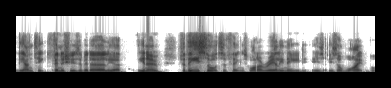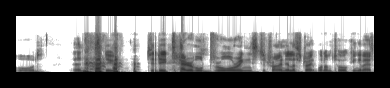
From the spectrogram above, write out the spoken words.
the antique finishes a bit earlier. You know, for these sorts of things, what I really need is is a whiteboard and to do to do terrible drawings to try and illustrate what I'm talking about.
